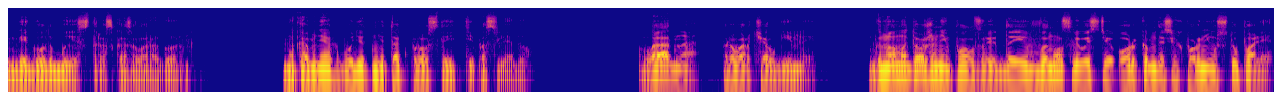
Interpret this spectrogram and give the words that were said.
бегут быстро, — сказал Арагорн. На камнях будет не так просто идти по следу. «Ладно», — проворчал Гимли. «Гномы тоже не ползают, да и в выносливости оркам до сих пор не уступали».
